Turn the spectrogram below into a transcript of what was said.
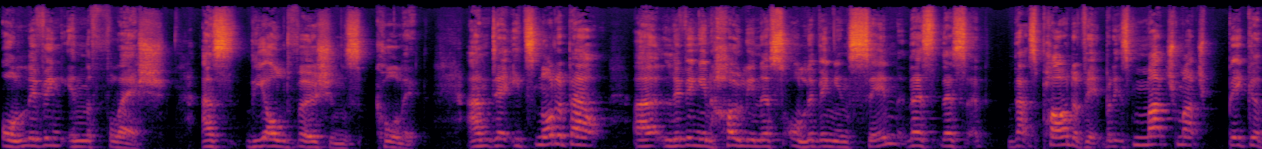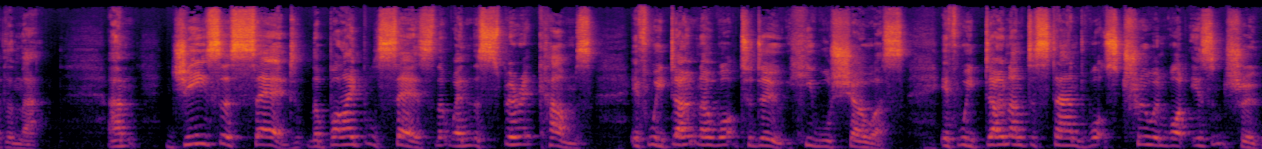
or living in the flesh, as the old versions call it. And uh, it's not about uh, living in holiness or living in sin. There's, there's, that's part of it, but it's much, much bigger than that. Um, Jesus said, the Bible says that when the Spirit comes, if we don't know what to do, He will show us. If we don't understand what's true and what isn't true,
